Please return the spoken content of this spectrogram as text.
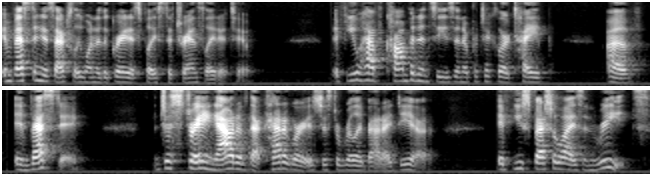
Investing is actually one of the greatest places to translate it to if you have competencies in a particular type of investing, just straying out of that category is just a really bad idea. If you specialize in REITs,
